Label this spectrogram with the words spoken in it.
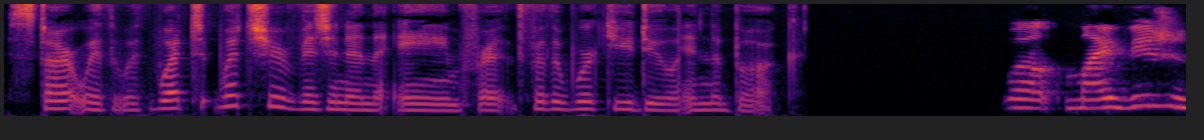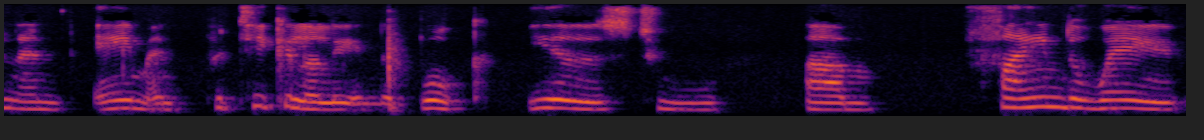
start with with what what's your vision and the aim for for the work you do in the book. Well, my vision and aim, and particularly in the book, is to um, find a way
